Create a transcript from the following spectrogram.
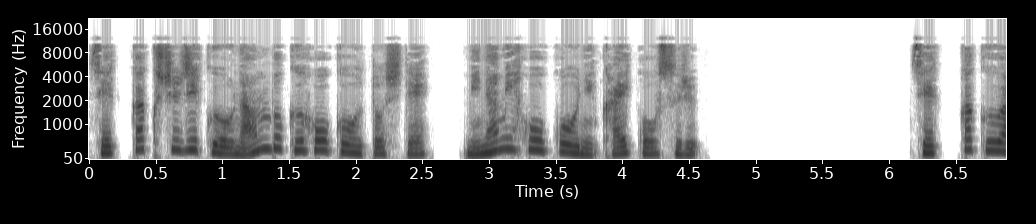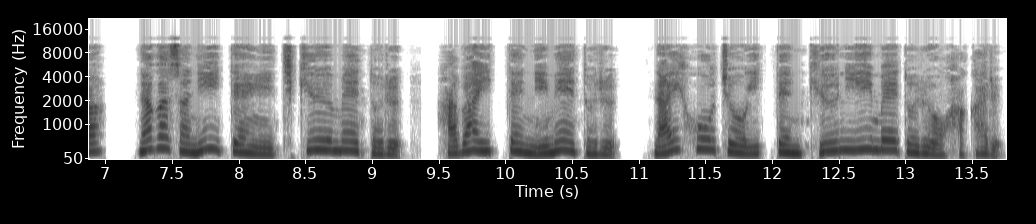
石角主軸を南北方向として南方向に開口する。石角は長さ2.19メートル、幅1.2メートル、内包長1.92メートルを測る。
